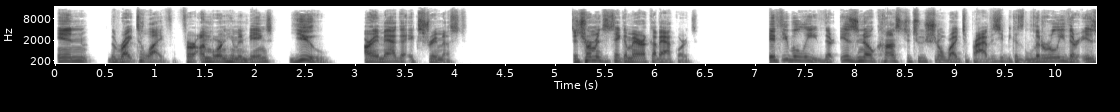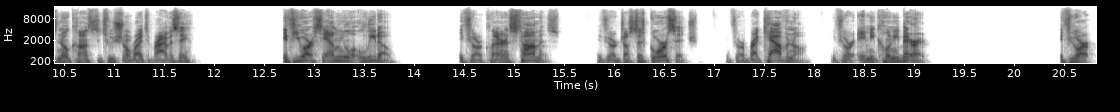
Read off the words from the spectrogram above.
in the right to life for unborn human beings, you are a MAGA extremist, determined to take America backwards. If you believe there is no constitutional right to privacy, because literally there is no constitutional right to privacy, if you are Samuel Alito, if you are Clarence Thomas, if you are Justice Gorsuch, if you are Brett Kavanaugh, if you are Amy Coney Barrett, if you are,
